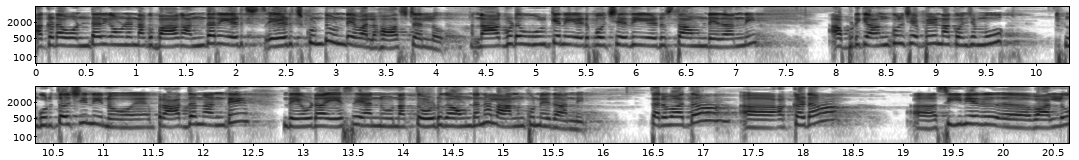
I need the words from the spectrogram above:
అక్కడ ఒంటరిగా ఉండే నాకు బాగా అందరు ఏడ్చు ఏడ్చుకుంటూ ఉండేవాళ్ళు హాస్టల్లో. నాకు కూడా ఊరికేనే ఏడుపు వచ్చేది ఏడుస్తూ ఉండేదాన్ని. అప్పటికి అంకుల్ చెప్పి నాకు కొంచెము గుర్తొచ్చి నేను ప్రార్థన అంటే దేవుడా ఏసయ్య నువ్వు నాకు తోడుగా ఉండని అలా అనుకునేదాన్ని. తర్వాత అక్కడ సీనియర్ వాళ్ళు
